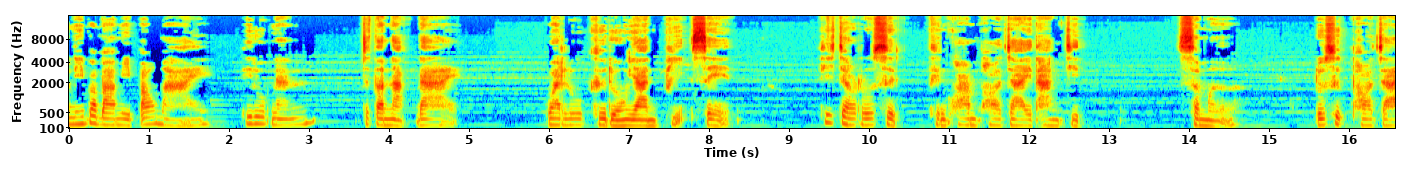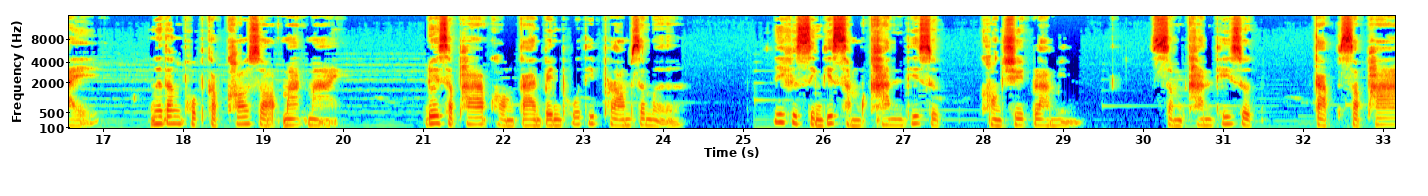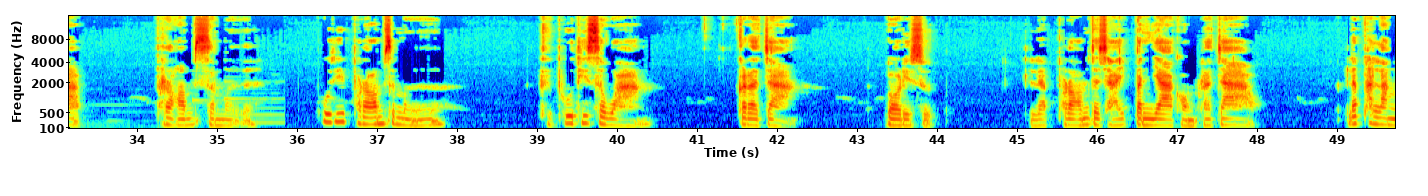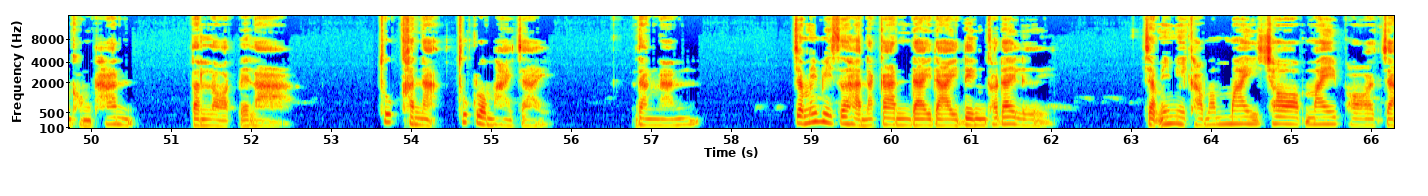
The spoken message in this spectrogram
วันนี้บาบามีเป้าหมายที่ลูกนั้นจะตระหนักได้ว่าลูกคือดวงวิญญาณพิเศษ ที่จะรู้สึกถึงความพอใจทางจิต เสมอ รู้สึกพอใจ เมื่อต้องพบกับข้อสอบมากมาย ด้วยสภาพของการเป็นผู้ที่พร้อมเสมอ นี่คือสิ่งที่สำคัญที่สุดของชีวิตปลามิน สำคัญที่สุดกับสภาพ พร้อมเสมอ ผู้ที่พร้อมเสมอ คือผู้ที่สว่าง กระจ่าง บริสุทธิ์ และพร้อมจะใช้ปัญญาของพระเจ้า และพลังของท่าน ตลอดเวลา ทุกขณะทุกลมหายใจ ดังนั้น จะไม่มีสถานการณ์ใด ๆ ดึงเขาได้เลย จะไม่มีคำว่าไม่ชอบไม่พอใจ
